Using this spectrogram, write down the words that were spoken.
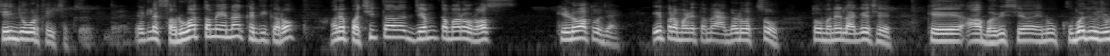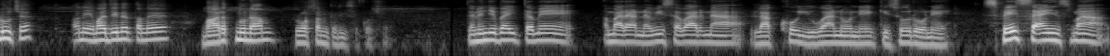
ચેન્જ ઓવર થઈ શકશો. એટલે શરૂઆત તમે એના ખથી કરો અને પછી જેમ તમારો રસ કેળવાતો જાય એ પ્રમાણે તમે આગળ વધશો તો મને લાગે છે કે આ ભવિષ્ય એનું ખૂબ જ ઉજળું છે અને એમાં જઈને તમે ભારતનું નામ રોશન કરી શકો છો. ધનંજયભાઈ તમે અમારા નવી સવારના લાખો યુવાનોને કિશોરોને સ્પેસ સાયન્સમાં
